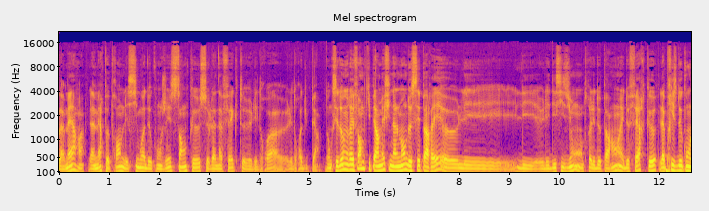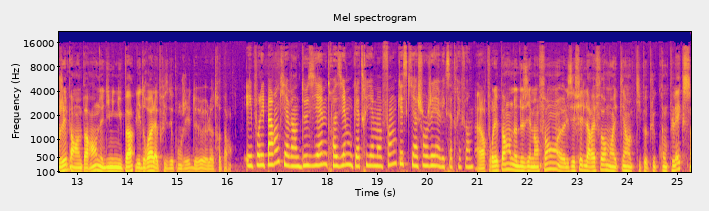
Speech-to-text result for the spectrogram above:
la mère. La mère peut prendre les 6 mois de congé sans que cela n'affecte les droits, euh, les droits du père. Donc c'est donc une réforme qui permet finalement de séparer les, les, les décisions entre les deux parents et de faire que la prise de congé par un parent ne diminue pas les droits à la prise de congé de l'autre parent. Et pour les parents qui avaient un deuxième, troisième ou quatrième enfant, qu'est-ce qui a changé avec cette réforme? Alors pour les parents d'un deuxième enfant, euh, les effets de la réforme ont été un petit peu plus complexes,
